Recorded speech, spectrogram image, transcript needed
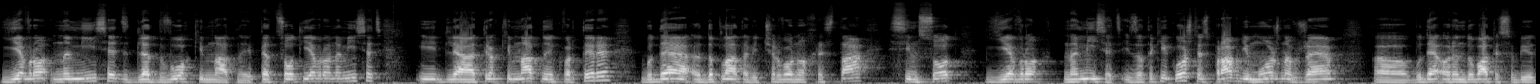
євро на місяць, для двохкімнатної 500 євро на місяць. І для трьохкімнатної квартири буде доплата від Червоного Христа 700 євро на місяць. І за такі кошти справді можна вже е, буде орендувати собі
